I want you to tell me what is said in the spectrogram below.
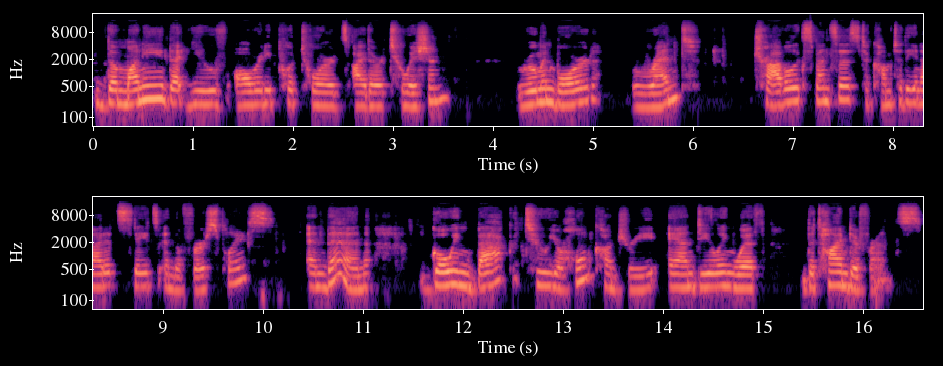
the money that you've already put towards either tuition room and board rent travel expenses to come to the united states in the first place and then going back to your home country and dealing with the time difference.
